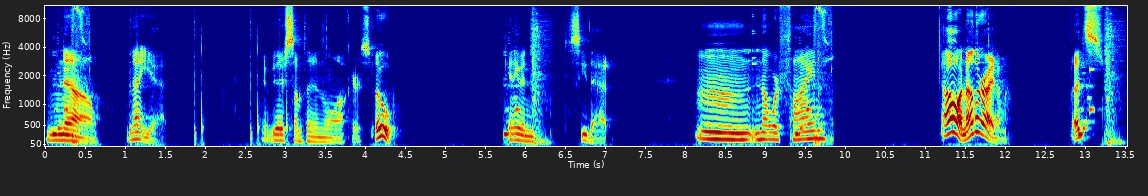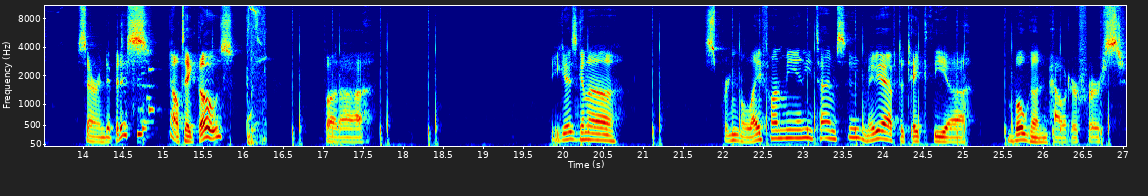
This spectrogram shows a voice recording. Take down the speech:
No, not yet. Maybe there's something in the lockers. Oh! Can't even see that. Hmm, no, we're fine. Oh, another item. That's serendipitous. I'll take those. But, uh... Are you guys gonna spring the life on me anytime soon? Maybe I have to take the, uh, bowgun powder first.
